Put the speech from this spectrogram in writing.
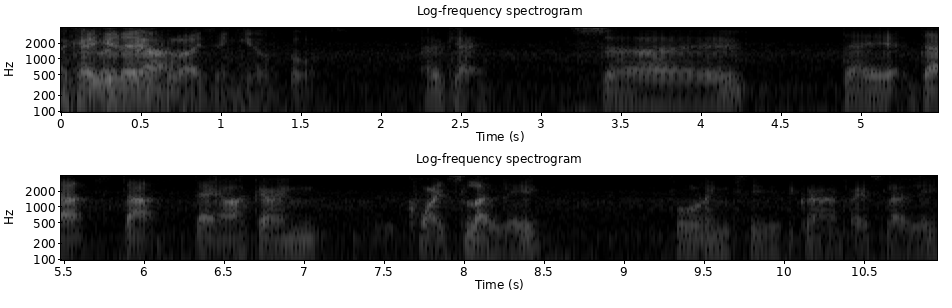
Okay, here they are. your thoughts. Okay, so they that that they are going quite slowly, falling to the ground very slowly.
